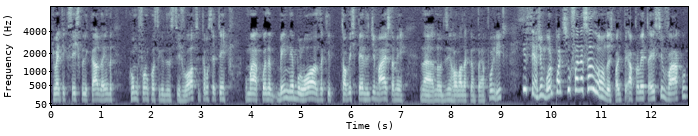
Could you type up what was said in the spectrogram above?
que vai ter que ser explicada ainda como foram conseguidos esses votos. Então você tem uma coisa bem nebulosa que talvez pese demais também na, no desenrolar da campanha política. E Sérgio Moro pode surfar nessas ondas, pode aproveitar esse vácuo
